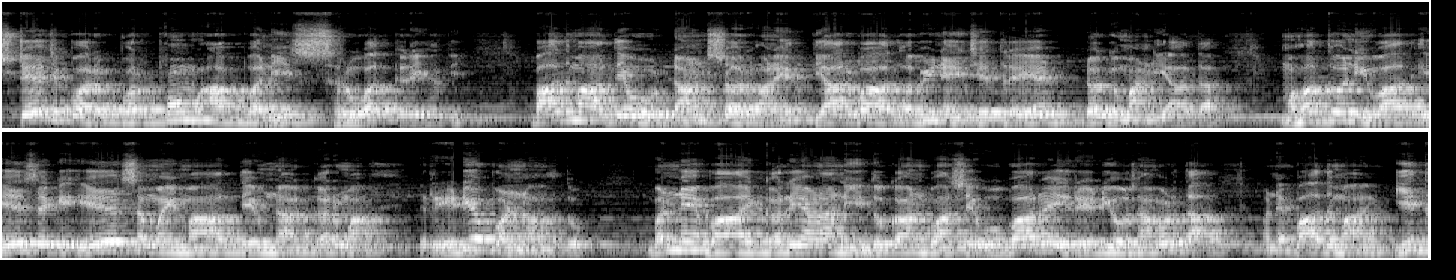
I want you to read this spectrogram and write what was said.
સ્ટેજ પર પરફોર્મ આપવાની શરૂઆત કરી હતી. બાદમાં તેઓ ડાન્સર અને ત્યારબાદ અભિનય ક્ષેત્રે ડગ માંડ્યા હતા. મહત્વની વાત એ છે કે એ સમયમાં તેમના ઘરમાં રેડિયો પણ ન હતો. બંને ભાઈ કરિયાણાની દુકાન પાસે ઊભા રહી રેડિયો સાંભળતા અને બાદમાં ગીત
